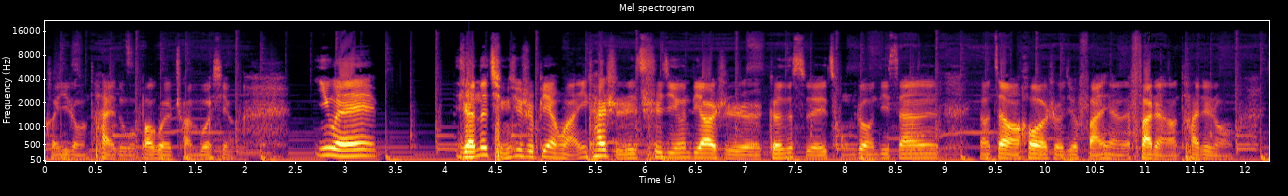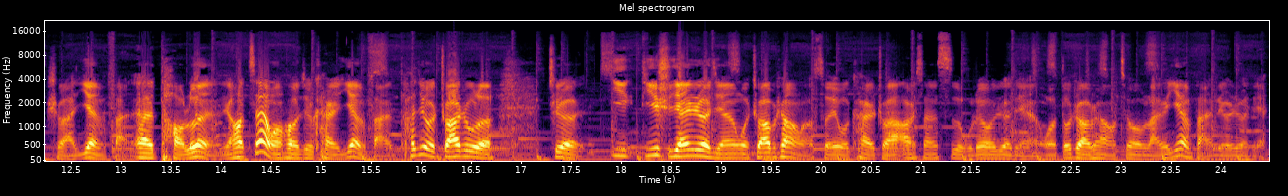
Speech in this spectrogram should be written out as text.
和一种态度，包括传播性，因为。人的情绪是变化，一开始是吃惊，第二是跟随从众，第三，然后再往后的时候就发现发展到他这种是吧厌烦呃讨论，然后再往后就开始厌烦，他就抓住了这一第一时间热点我抓不上了，所以我开始抓二三四五六热点我都抓不上，最后来个厌烦这个热点。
